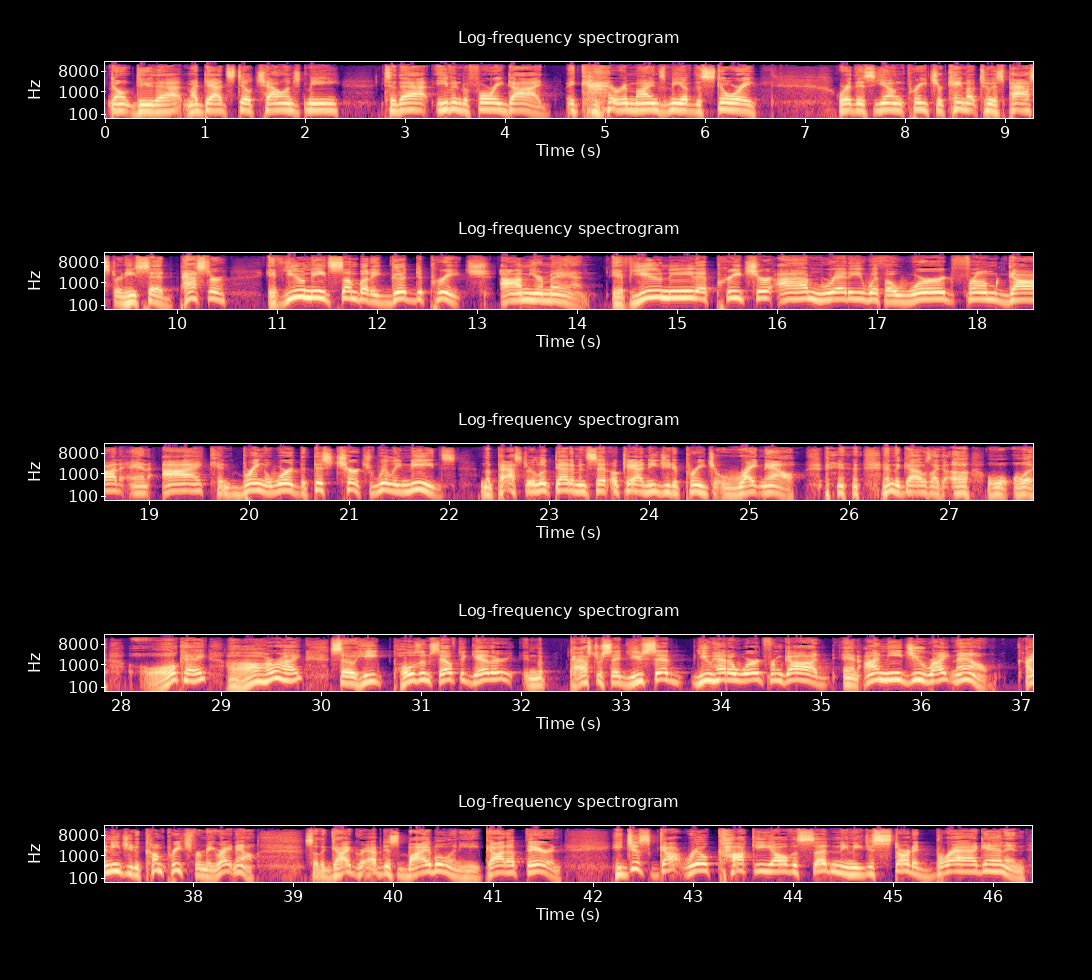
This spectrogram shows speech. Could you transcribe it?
Don't do that. My dad still challenged me to that even before he died. It kind of reminds me of the story where this young preacher came up to his pastor and he said, Pastor, if you need somebody good to preach, I'm your man. If you need a preacher, I'm ready with a word from God and I can bring a word that this church really needs. And the pastor looked at him and said, Okay, I need you to preach right now. and the guy was like, Uh, okay, all right. So he pulls himself together, and the pastor said, You said you had a word from God, and I need you right now. I need you to come preach for me right now. So the guy grabbed his Bible and he got up there and he just got real cocky all of a sudden and he just started bragging and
